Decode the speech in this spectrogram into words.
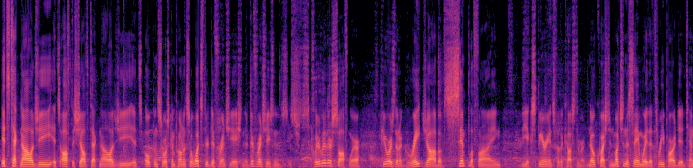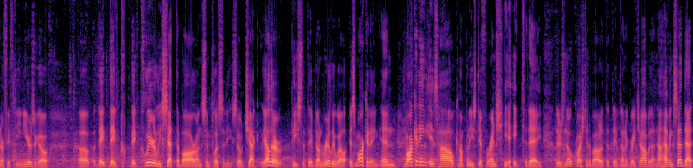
It's technology, it's off the shelf technology, it's open source components, so what's their differentiation? Their differentiation is, is clearly their software. Pure has done a great job of simplifying the experience for the customer, no question. Much in the same way that 3PAR did 10 or 15 years ago, uh, they, they've, they've clearly set the bar on simplicity, so check. The other piece that they've done really well is marketing, and marketing is how companies differentiate today. There's no question about it that they've done a great job of that. Now having said that,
